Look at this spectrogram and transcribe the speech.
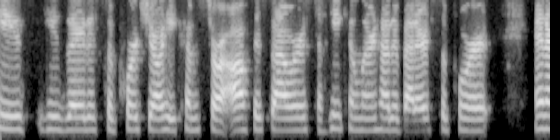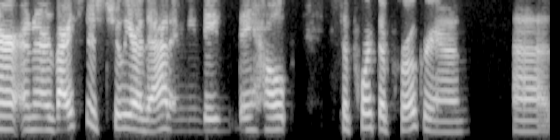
He's he's there to support y'all. He comes to our office hours so he can learn how to better support. And our and our advisors truly are that. I mean, they they help support the program, uh,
